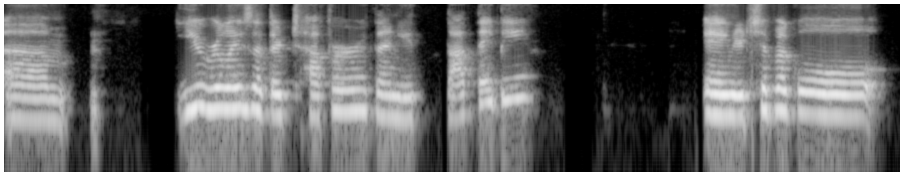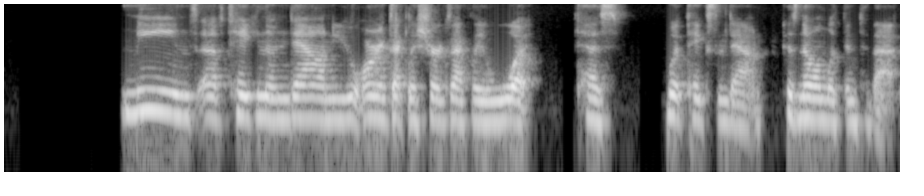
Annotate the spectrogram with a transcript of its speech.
Um, you realize that they're tougher than you thought they'd be, and your typical means of taking them down, you aren't exactly sure exactly what has what takes them down because no one looked into that.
